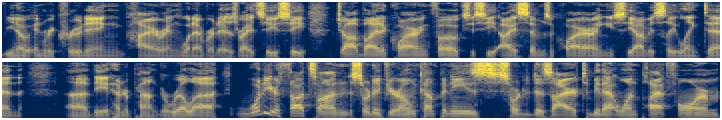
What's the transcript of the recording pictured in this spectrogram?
you know, in recruiting, hiring, whatever it is, right? So you see JobVite acquiring folks, you see iCIMS acquiring, you see obviously LinkedIn uh, the 800 pound gorilla. What are your thoughts on sort of your own company's sort of desire to be that one platform?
